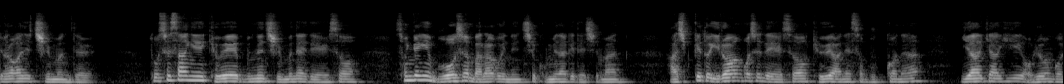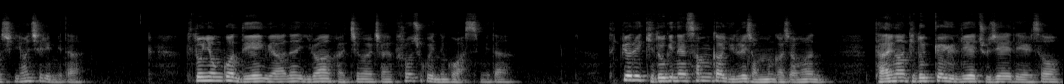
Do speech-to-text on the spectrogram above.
여러 가지 질문들, 또 세상의 교회에 묻는 질문에 대해서 성경이 무엇을 말하고 있는지 고민하게 되지만 아쉽게도 이러한 것에 대해서 교회 안에서 묻거나 이야기하기 어려운 것이 현실입니다. 기독연구원 느헤미야는 이러한 갈증을 잘 풀어주고 있는 것 같습니다. 특별히 기독인의 삶과 윤리 전문 과정은 다양한 기독교 윤리의 주제에 대해서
